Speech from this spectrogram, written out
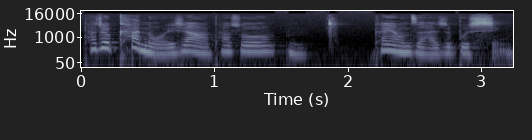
他就看了我一下，他说：“嗯，看样子还是不行，好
